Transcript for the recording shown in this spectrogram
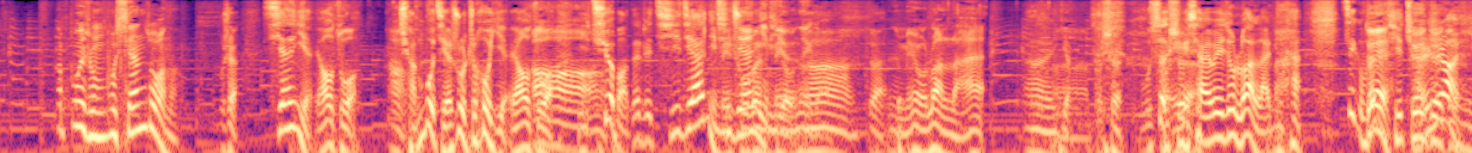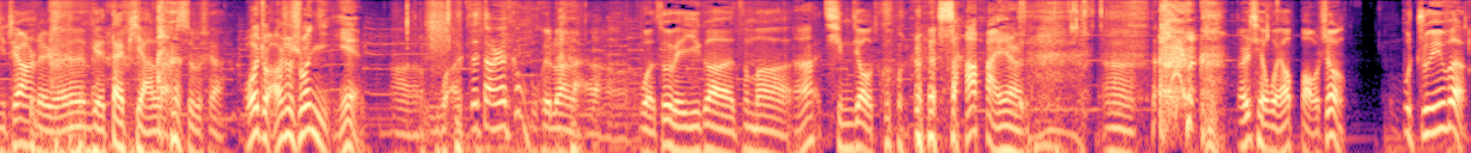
那为什么不先做呢？不是，先也要做，啊全部结束之后也要做，你确保在这期间你没期间出问题。你没有那个啊，对，你没有乱来，嗯，也呃不是，不是 HIV 就乱来。你看 这个问题全是让你这样的人给带偏了，是不是？我主要是说你，啊，我 这当然更不会乱来了。我作为一个这么啊清教徒，啥玩意儿？嗯，而且我要保证不追问、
